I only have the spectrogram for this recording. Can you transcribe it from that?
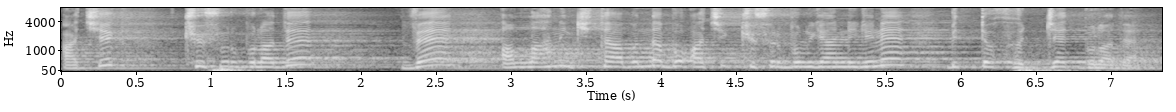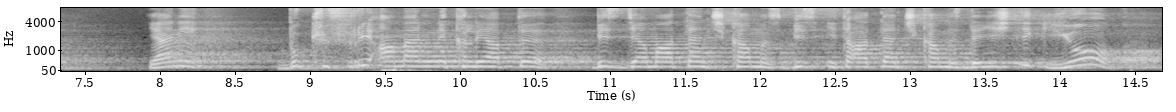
Açık küfür buladı ve Allah'ın kitabında bu açık küfür bulganligine bitti hüccet buladı. Yani bu küfrü amelini kıl yaptı. Biz cemaatten çıkamız, biz itaatten çıkamız değiştik. Yok.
